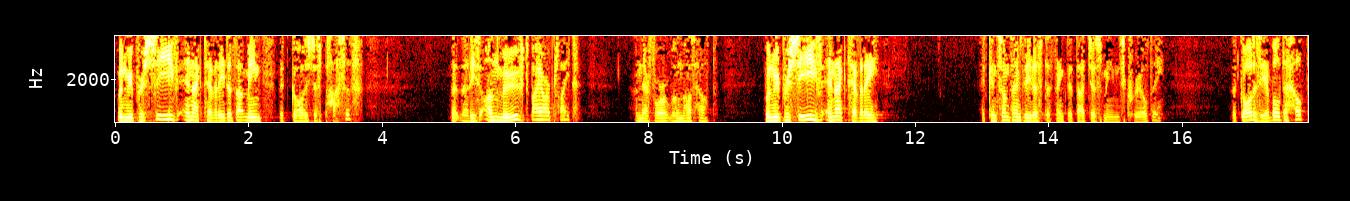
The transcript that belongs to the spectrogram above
When we perceive inactivity, does that mean that God is just passive? That, that He's unmoved by our plight and therefore will not help? When we perceive inactivity, it can sometimes lead us to think that that just means cruelty. That God is able to help.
